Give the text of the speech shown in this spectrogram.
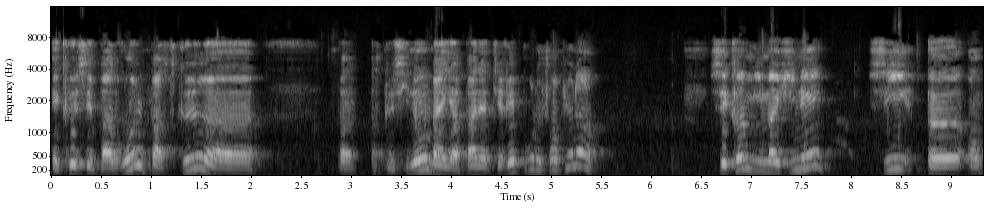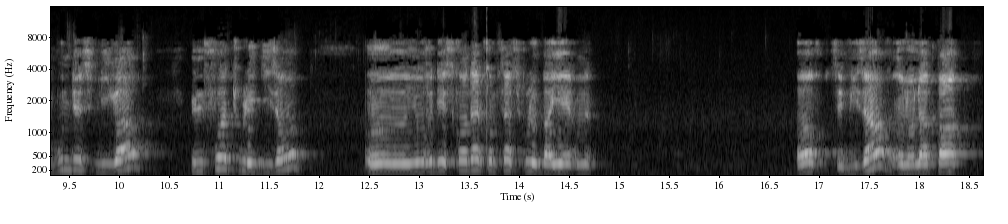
et que c'est pas drôle parce que, euh, parce que sinon, ben, il n'y a pas d'intérêt pour le championnat. C'est comme, imaginez, si en Bundesliga, une fois tous les dix ans, euh, il y aurait des scandales comme ça sur le Bayern. Or, c'est bizarre, on n'en a pas.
